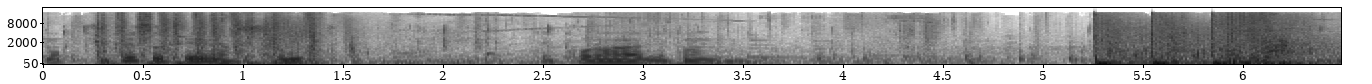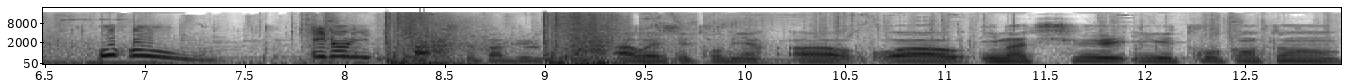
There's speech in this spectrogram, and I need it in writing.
Bon, tu peux sauter, merci. T'es trop lent à la détendre. Wouhou Ah, je peux pas bulle. Ah ouais, c'est trop bien. Oh, waouh, il m'a tué, il est trop content.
